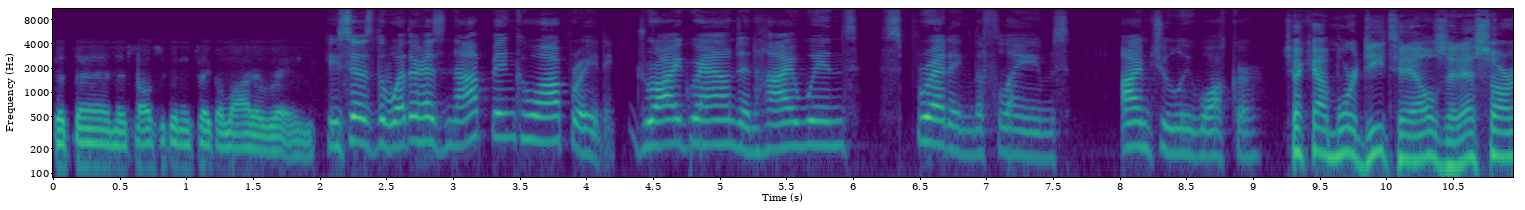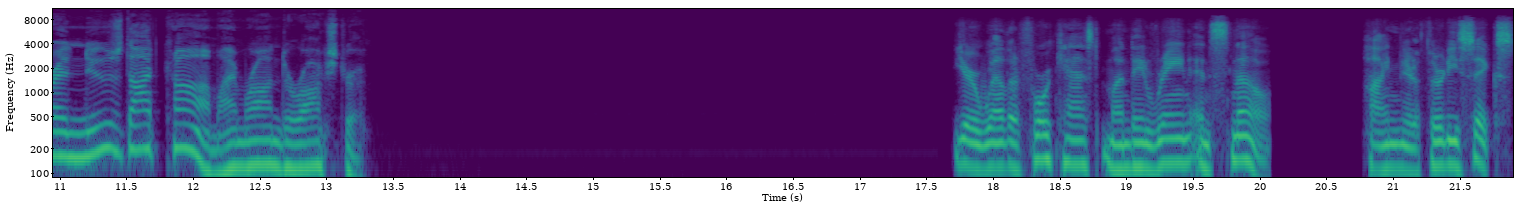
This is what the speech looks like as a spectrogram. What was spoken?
but then it's also going to take a lot of rain. He says the weather has not been cooperating. Dry ground and high winds spreading the flames. I'm Julie Walker. Check out more details at srnnews.com. I'm Ron DeRockstra. Your weather forecast Monday rain and snow. High near 36.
